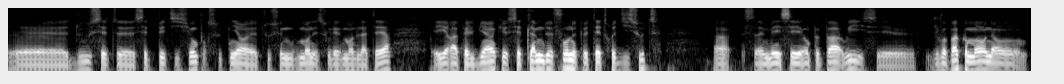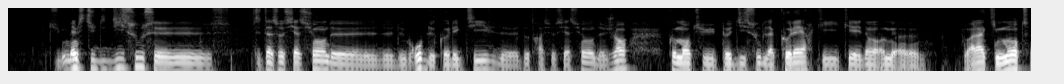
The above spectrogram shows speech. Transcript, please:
Euh, d'où cette, cette, pétition pour soutenir tout ce mouvement des soulèvements de la Terre. Et il rappelle bien que cette lame de fond ne peut être dissoute. Hein, mais c'est, on peut pas, oui, c'est, je vois pas comment on, même si tu dissous ce, cette association de, groupes, de collectifs, d'autres associations de gens, comment tu peux dissoudre la colère qui, euh, monte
